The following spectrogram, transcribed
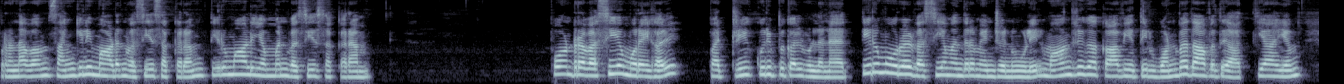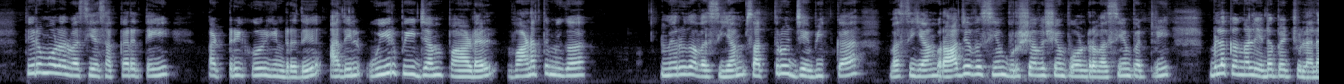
பிரணவம் சங்கிலி மாடன் வசிய சக்கரம் திருமாலியம்மன் வசிய சக்கரம் போன்ற வசிய முறைகள் பற்றி குறிப்புகள் உள்ளன. திருமூரல் வசிய மந்திரம் என்ற நூலில் மாந்திரிக காவியத்தில் ஒன்பதாவது அத்தியாயம் திருமூலர் வசிய சக்கரத்தை பற்றி கூறுகின்றது. அதில் உயிர் பீஜம் பாடல் வனத்து மிக மிருக வசியம் சத்ரு ஜெபிக்க வசியம் ராஜவசியம் புருஷவசியம் போன்ற வசியம் பற்றி விளக்கங்கள் இடம்பெற்றுள்ளன.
